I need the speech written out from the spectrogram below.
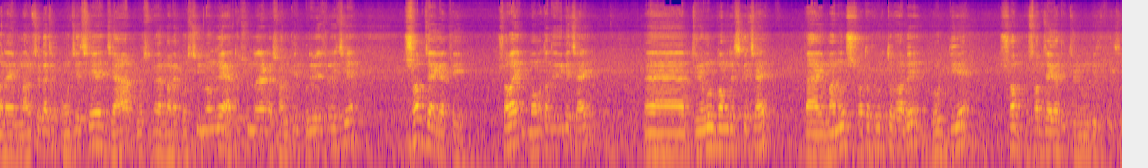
মানে মানুষের কাছে পৌঁছেছে যা মানে পশ্চিমবঙ্গে এত সুন্দর একটা শান্তির পরিবেশ রয়েছে সব জায়গাতে সবাই মমতা দিদিকে চায় তৃণমূল কংগ্রেসকে চায় তাই মানুষ স্বতঃস্ফূর্তভাবে ভোট দিয়ে সব সব জায়গাতে তৃণমূলকে জিতেছে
